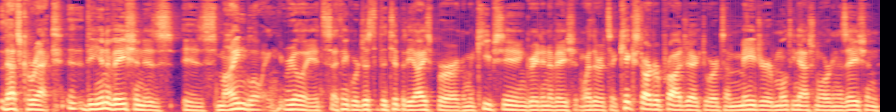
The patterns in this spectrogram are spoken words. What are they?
That's correct. The innovation is is mind blowing. Really, it's I think we're just at the tip of the iceberg, and we keep seeing great innovation. Whether it's a Kickstarter project or it's a major multinational organization,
